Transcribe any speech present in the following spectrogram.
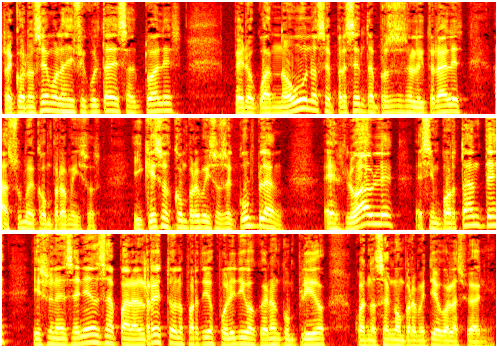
Reconocemos las dificultades actuales, pero cuando uno se presenta en procesos electorales asume compromisos. Y que esos compromisos se cumplan es loable, es importante y es una enseñanza para el resto de los partidos políticos que no han cumplido cuando se han comprometido con la ciudadanía.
